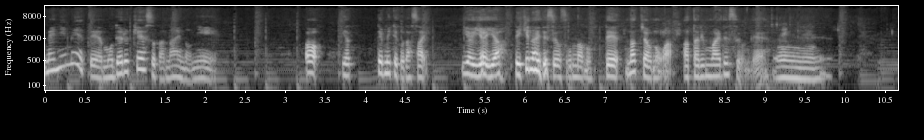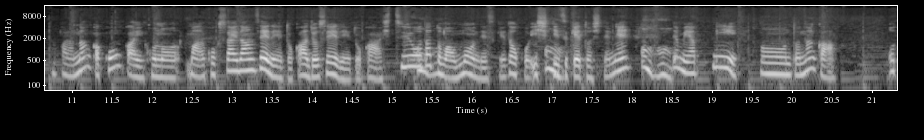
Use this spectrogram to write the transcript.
目に見えてモデルケースがないのに、あ、やってみてください。いやいやいや、できないですよ、そんなのって。なっちゃうのは当たり前ですよね。うん。だからなんか今回この、まあ、国際男性デーとか女性デーとか必要だとは思うんですけど、こう意識づけとしてね、うんうん。でもやっぱりうーんとなんかお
